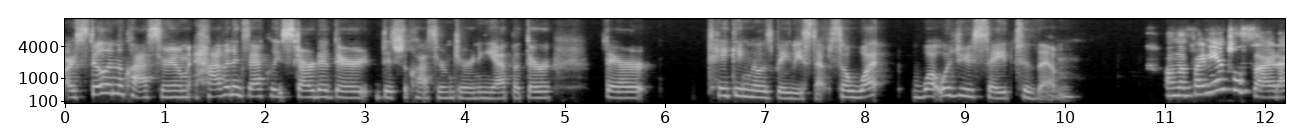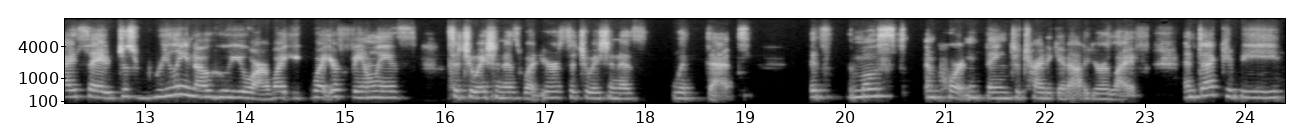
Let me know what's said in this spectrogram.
are still in the classroom haven't exactly started their digital classroom journey yet but they're they're taking those baby steps. So what what would you say to them? On the financial side i say just really know who you are what what your family's situation is what your situation is with debt. It's the most important thing to try to get out of your life. And debt could be,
